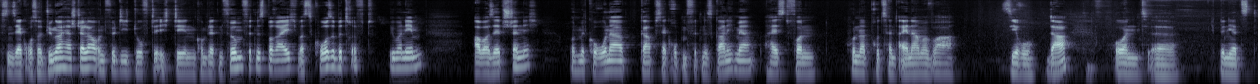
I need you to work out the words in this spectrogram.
ist ein sehr großer Düngerhersteller und für die durfte ich den kompletten Firmenfitnessbereich, was Kurse betrifft, übernehmen, aber selbstständig. Und mit Corona gab es ja Gruppenfitness gar nicht mehr. Heißt, von 100% Einnahme war Zero da. Und äh, ich bin jetzt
